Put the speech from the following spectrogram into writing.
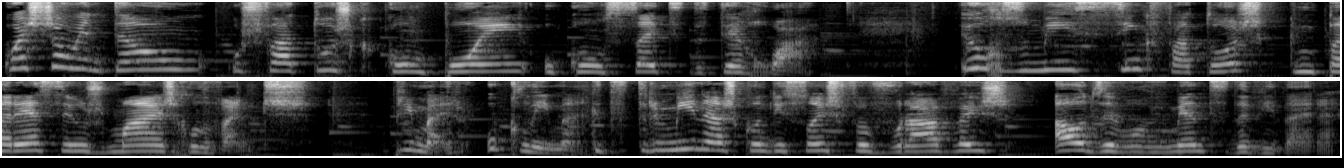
Quais são então os fatores que compõem o conceito de terroir? Eu resumi cinco fatores que me parecem os mais relevantes. Primeiro, o clima, que determina as condições favoráveis ao desenvolvimento da videira.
